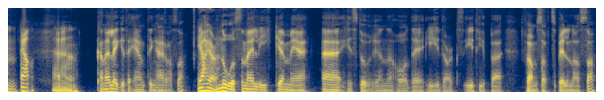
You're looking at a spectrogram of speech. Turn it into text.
Mm. Ja. Eh. Kan jeg legge til én ting her også? Ja, gjør det. Noe som jeg liker med eh, historiene og det i Darks, i type framsaftspillene også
